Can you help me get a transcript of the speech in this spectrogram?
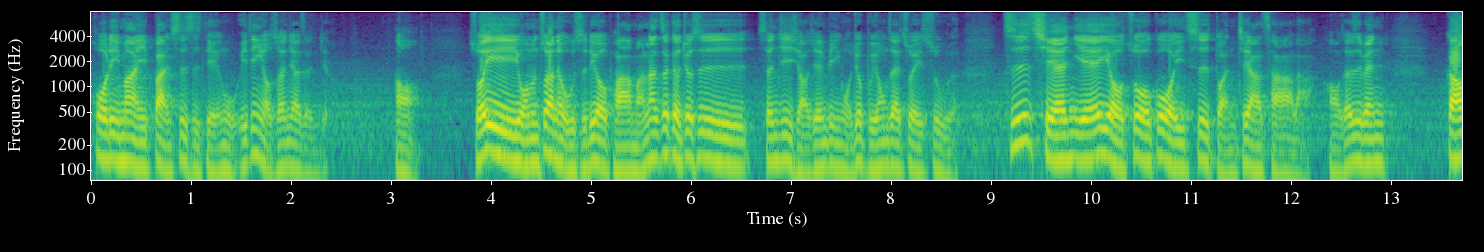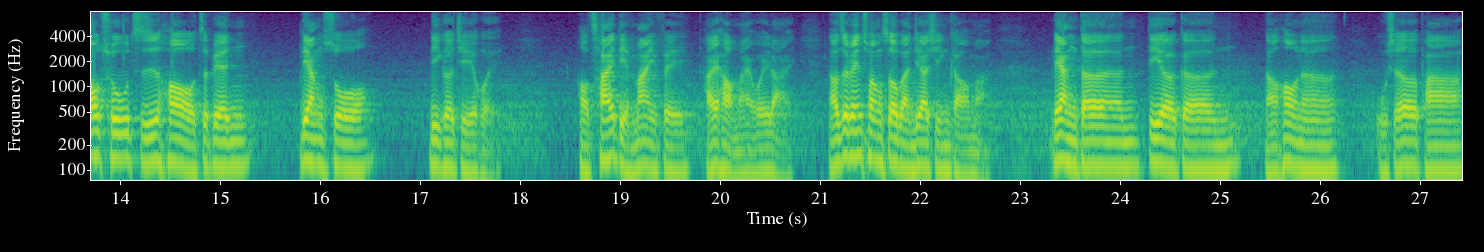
获利卖一半，四十点五，一定有专家增讲，哦，所以我们赚了五十六趴嘛，那这个就是生计小尖兵，我就不用再赘述了。之前也有做过一次短价差啦，好，在这边高出之后，这边量缩，立刻接回，好，差一点卖飞，还好买回来，然后这边创收盘价新高嘛，亮灯第二根，然后呢五十二趴，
